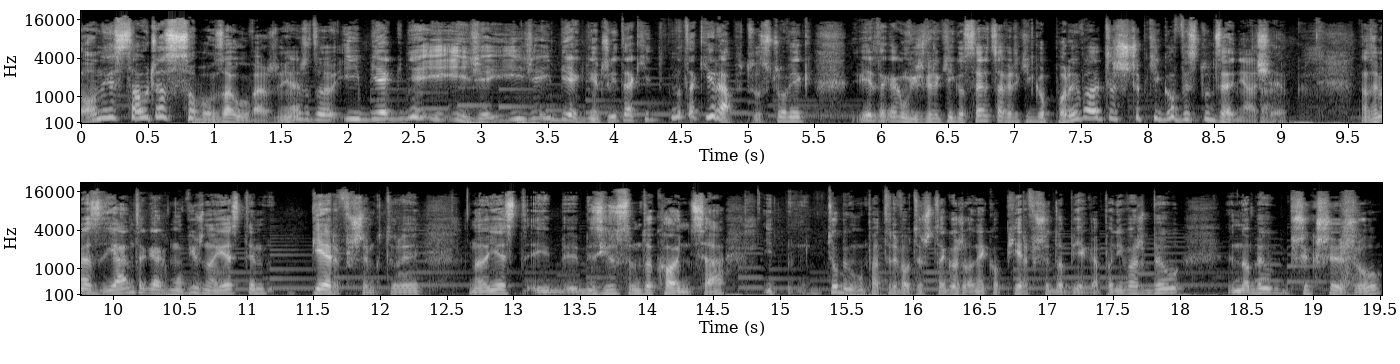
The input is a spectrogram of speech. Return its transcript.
on jest cały czas sobą, zauważ, nie? Że to i biegnie, i idzie, i idzie, i biegnie, czyli taki, no taki raptus. Człowiek, wie, tak jak mówisz, wielkiego serca, wielkiego porywu, ale też szybkiego wystudzenia się. Natomiast Jan, tak jak mówisz, no jest tym pierwszym, który no jest z Jezusem do końca i tu bym upatrywał też tego, że on jako pierwszy dobiega, ponieważ był, no był przy krzyżu,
